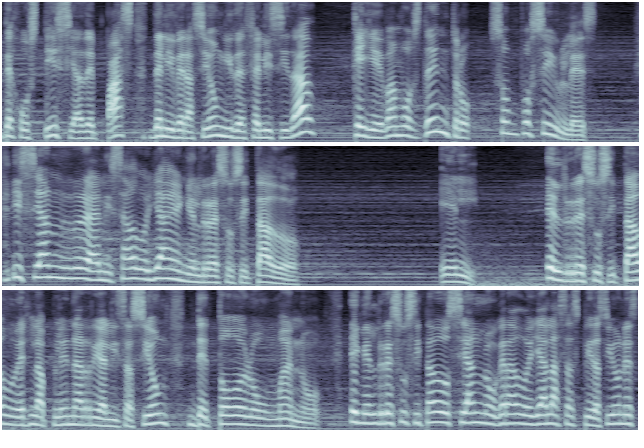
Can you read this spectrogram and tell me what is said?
de justicia, de paz, de liberación y de felicidad que llevamos dentro son posibles y se han realizado ya en el resucitado. Él, el resucitado es la plena realización de todo lo humano. En el resucitado se han logrado ya las aspiraciones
